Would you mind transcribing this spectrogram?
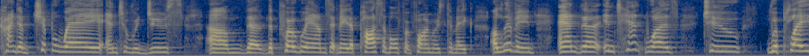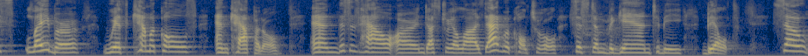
kind of chip away and to reduce um, the, the programs that made it possible for farmers to make a living. And the intent was to replace labor with chemicals and capital. And this is how our industrialized agricultural system began to be built. So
